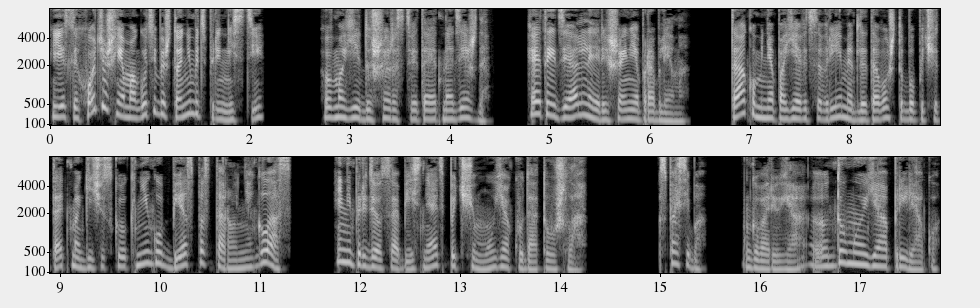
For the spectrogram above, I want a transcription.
Если хочешь, я могу тебе что-нибудь принести». В моей душе расцветает надежда. Это идеальное решение проблемы. Так у меня появится время для того, чтобы почитать магическую книгу без посторонних глаз. И не придётся объяснять, почему я куда-то ушла. «Спасибо», — говорю я. «Думаю, я прилягу».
